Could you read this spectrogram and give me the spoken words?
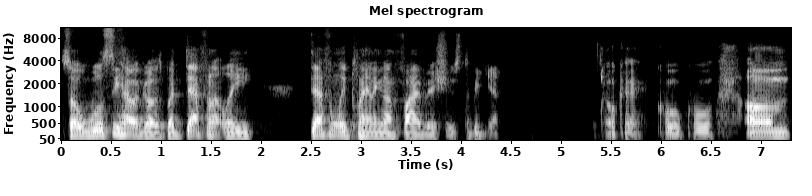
so we'll see how it goes but definitely definitely planning on five issues to begin. Okay, cool, cool. Um,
